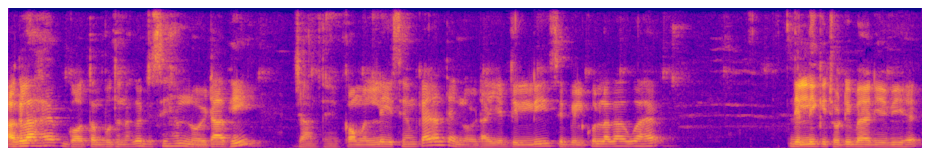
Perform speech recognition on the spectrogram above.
अगला है गौतम बुद्ध नगर, जिसे हम नोएडा भी जानते हैं। कॉमनली इसे हम क्या जानते हैं? नोएडा, ये दिल्ली से बिल्कुल लगा हुआ है। दिल्ली की छोटी बहन ये भी है,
